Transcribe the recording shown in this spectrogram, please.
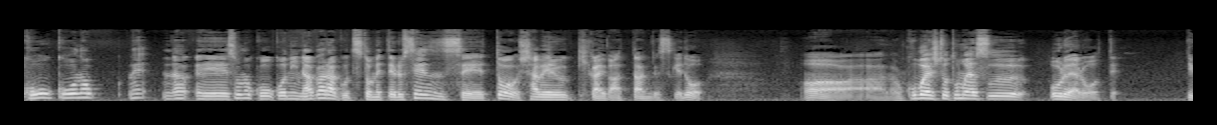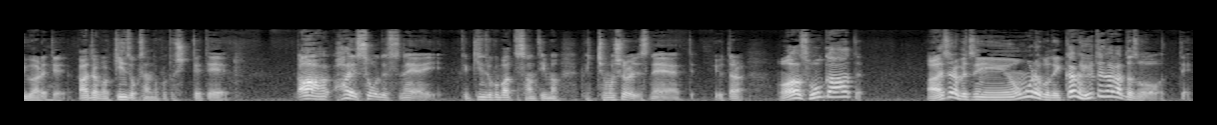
高校のね、な、えー、その高校に長らく勤めてる先生と喋る機会があったんですけど、ああ、小林と友安おるやろって、って言われて、あ、だから金属さんのこと知ってて、ああ、はい、そうですね。金属バットさんって今めっちゃ面白いですね。って言ったら、ああ、そうか？って。あいつら別におもろいこと一回も言うてなかったぞ。って。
